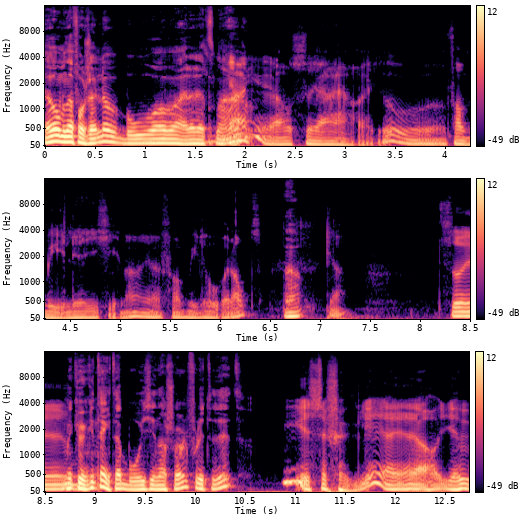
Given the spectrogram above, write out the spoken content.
Jo, men det er forskjell å bo og være rett som det er. Jeg, altså, jeg har jo familie i Kina. Jeg har familie overalt. Ja. Ja. Så eh, Men kunne ikke tenkt deg å bo i Kina sjøl? Flytte dit? ja, selvfølgelig. Jeg, jeg,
